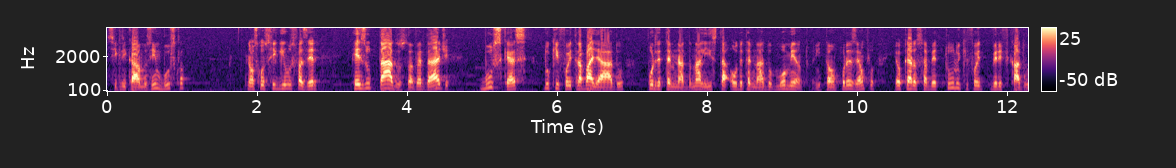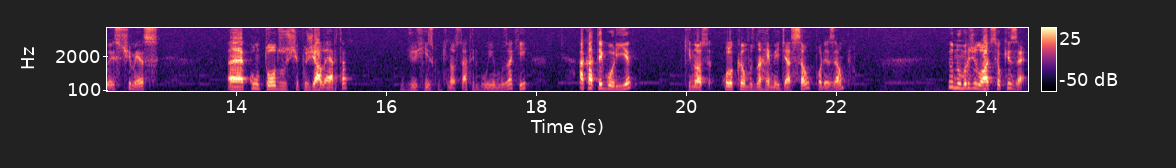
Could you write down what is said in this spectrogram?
Se clicarmos em busca, nós conseguimos fazer resultados, na verdade, buscas do que foi trabalhado por determinado analista ou determinado momento. Então, por exemplo, eu quero saber tudo que foi verificado este mês, é, com todos os tipos de alerta, de risco que nós atribuímos aqui, a categoria que nós colocamos na remediação, por exemplo, e o número de lotes se eu quiser.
